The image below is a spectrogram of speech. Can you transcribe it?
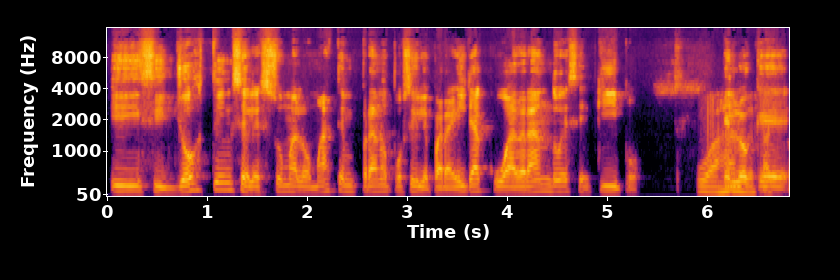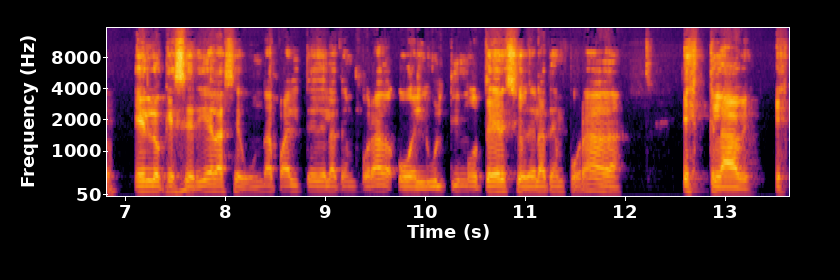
y si Justin se le suma lo más temprano posible para ir ya cuadrando ese equipo en lo, que, en lo que sería la segunda parte de la temporada o el último tercio de la temporada, es clave es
